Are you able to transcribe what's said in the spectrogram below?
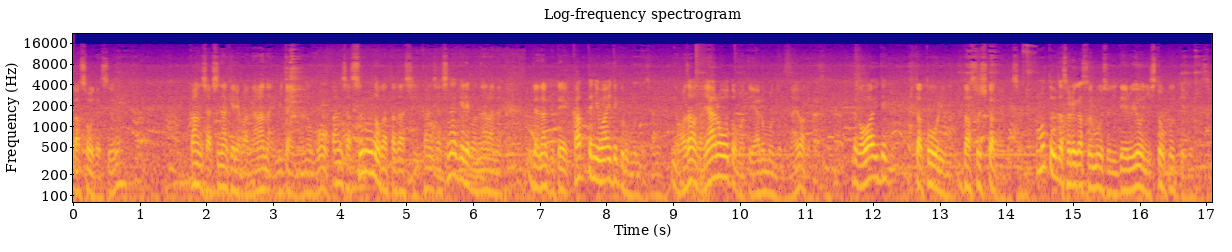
がそうですよね。感謝しなければならないみたいなのも感謝するのが正しい。感謝しなければならない。じゃなくて勝手に湧いてくるもんですよね。わざわざやろうと思ってやるもんでもないわけですだから湧いてきた通りに出すしかないですよね。もっと言うとそれがスムースに出るようにしとくっていうんです。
